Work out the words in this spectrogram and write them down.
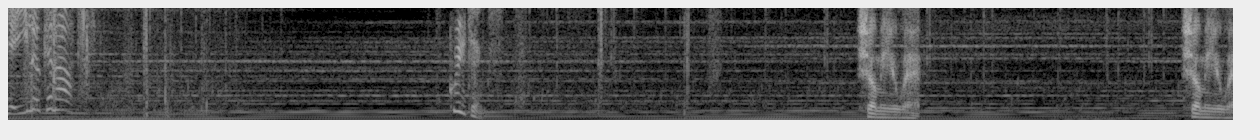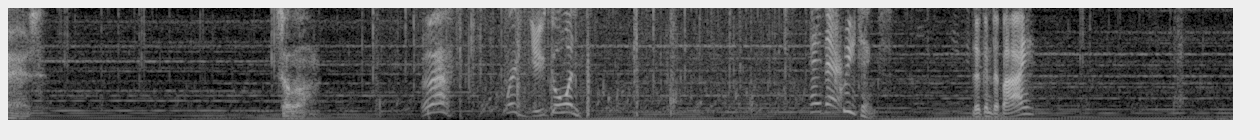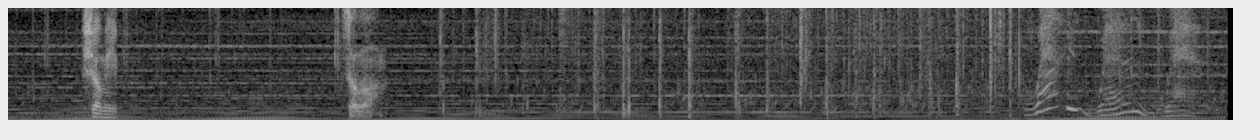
looking at? Greetings. Show me your ware. Show me your wares. So long. Ah, where you going? Hey there. Greetings. Looking to buy? Show me. So long. Well, well.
